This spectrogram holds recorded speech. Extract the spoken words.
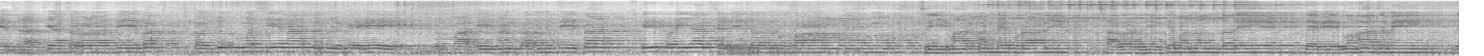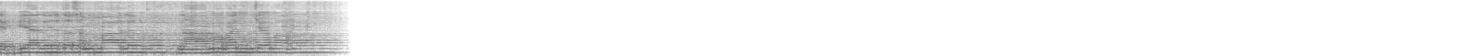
केन्द्रात्या सगेवा कजुमस्य नुगे सुपादीनां कथमिति प्रयाक्ष विचाण श्रीमार्कण्डे पुराणे सावर्णीचमनन्तरे देवे महात्मे देव्यादूतसंवाद नाम पञ्चमः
